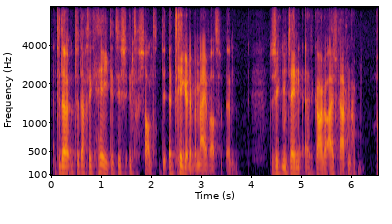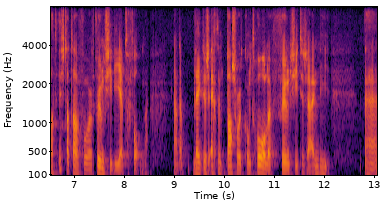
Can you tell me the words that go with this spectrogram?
En toen, toen dacht ik, hey, dit is interessant. Het triggerde bij mij wat. En dus ik meteen Carlo uitvragen, maar wat is dat dan voor functie die je hebt gevonden? Nou, dat bleek dus echt een paswoordcontrolefunctie te zijn, die, uh,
